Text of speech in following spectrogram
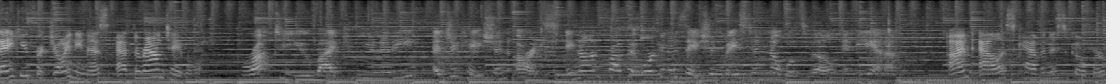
Thank you for joining us at the Roundtable. Brought to you by Community Education Arts, a nonprofit organization based in Noblesville, Indiana. I'm Alice Cavanis Gober,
